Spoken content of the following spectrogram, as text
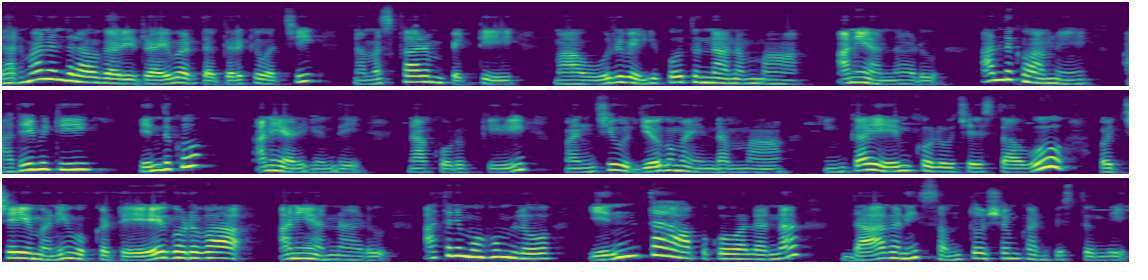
ధర్మానందరావు గారి డ్రైవర్ దగ్గరికి వచ్చి నమస్కారం పెట్టి మా ఊరు వెళ్ళిపోతున్నానమ్మా అని అన్నాడు. అందుకు ఆమె అదేమిటి? ఎందుకు? అని అడిగింది. నా కొడుక్కి మంచి ఉద్యోగం అయిందమ్మా ఇంకా ఏం కొలువు చేస్తావు? వచ్చేయమని ఒక్కటే గొడవ అని అన్నాడు. అతని మొహంలో ఎంత ఆపుకోవాలన్నా దాగని సంతోషం కనిపిస్తుంది.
